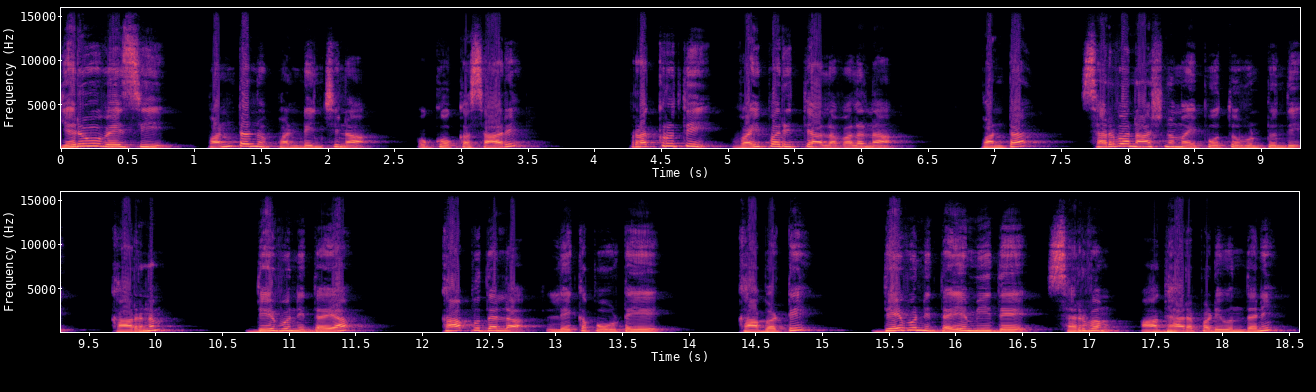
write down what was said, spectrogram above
ఎరువు వేసి పంటను పండించిన ఒక్కొక్కసారి ప్రకృతి వైపరీత్యాల వలన పంట సర్వనాశనమైపోతూ ఉంటుంది. కారణం దేవుని దయ కాపుదల లేకపోవుటయే. కాబట్టి దేవుని దయ మీదే సర్వం ఆధారపడి ఉందని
